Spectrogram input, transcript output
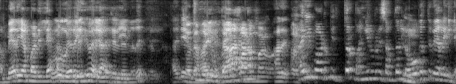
കമ്പയർ ചെയ്യാൻ പാടില്ല കമ്പയർ ചെയ്യുകയല്ല ചെയ്യുന്നത്. ഏറ്റവും ഉദാഹരണം അതെ. ഹൈ പാടുമ്പോ ഇത്ര ഭംഗിയുള്ള ഒരു ശബ്ദം ലോകത്ത് വേറെ ഇല്ല.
